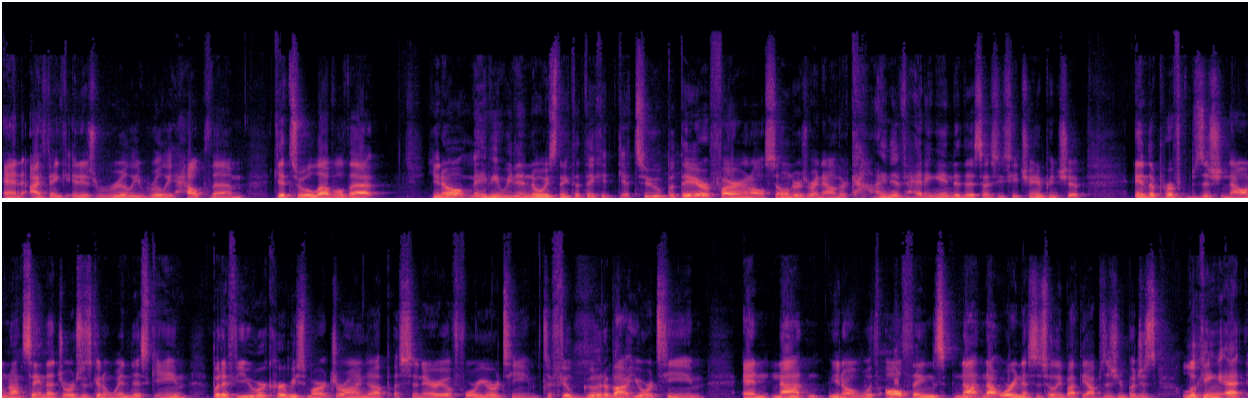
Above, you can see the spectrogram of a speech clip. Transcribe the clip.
And I think it has really really helped them get to a level that. You know, maybe we didn't always think that they could get to, but they are firing on all cylinders right now. They're kind of heading into this SEC championship in the perfect position. Now, I'm not saying that Georgia's going to win this game, but if you were Kirby Smart drawing up a scenario for your team to feel good about your team and not, you know, with all things, not not worrying necessarily about the opposition, but just looking at,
